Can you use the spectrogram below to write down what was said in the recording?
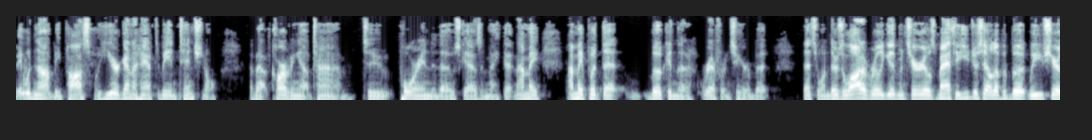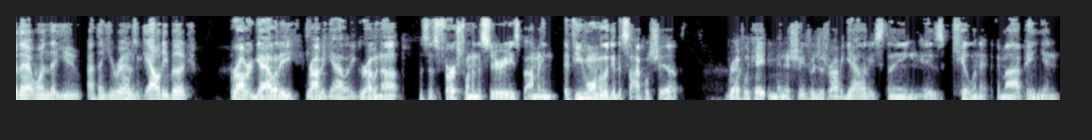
it would not be possible. You're going to have to be intentional about carving out time to pour into those guys and make that. And I may, I may put that book in the reference here, but that's one. There's a lot of really good materials. Matthew, you just held up a book. Will you share that one that you, I think you read it was a um, Gowdy book? Robert Gallaty, Robbie Gallaty, growing up. This is his first one in the series. But I mean, if you want to look at discipleship, replicating ministries, which is Robbie Gallaty's thing, is killing it, in my opinion,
